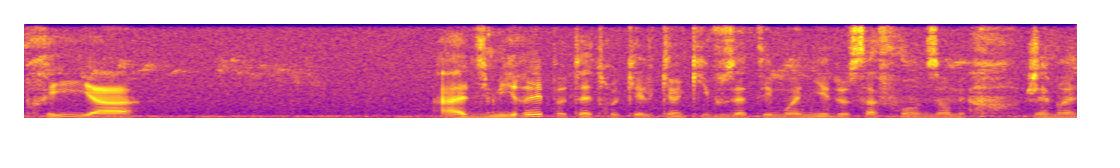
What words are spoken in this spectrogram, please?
pris à, à admirer? Peut-être quelqu'un qui vous a témoigné de sa foi en disant mais oh, j'aimerais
